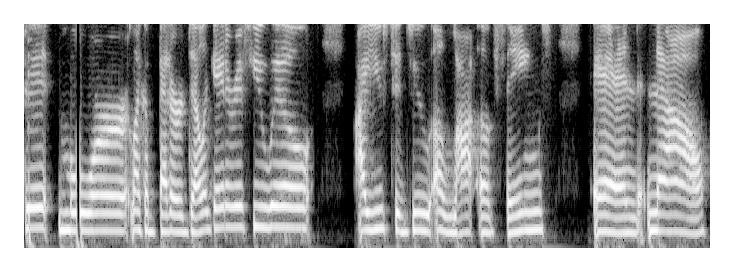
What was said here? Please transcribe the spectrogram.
bit more like a better delegator, if you will. I used to do a lot of things, and now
